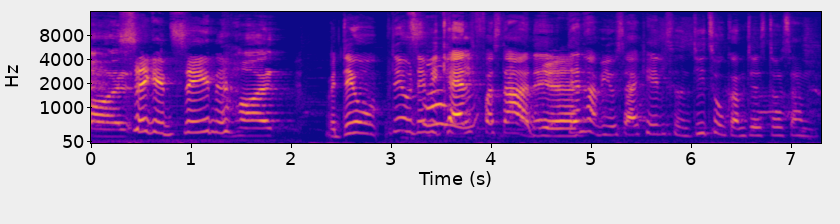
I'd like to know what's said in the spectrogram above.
Hold Sikke en scene. Hold. Men det er jo det, er jo det vi kaldte fra start af. Ja. Den har vi jo sagt hele tiden. De to kom til at stå sammen.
